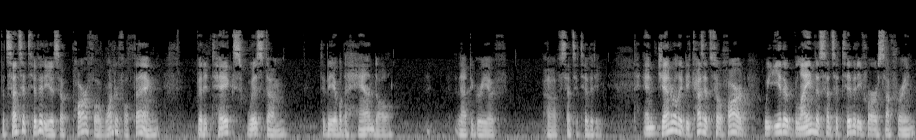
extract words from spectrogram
But sensitivity is a powerful, wonderful thing, but it takes wisdom to be able to handle that degree of, of sensitivity. And generally, because it's so hard, we either blame the sensitivity for our suffering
